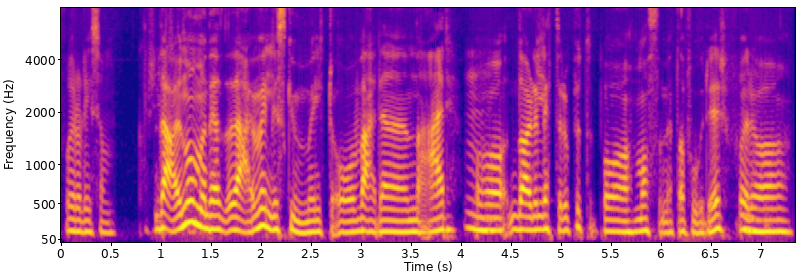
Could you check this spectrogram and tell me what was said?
For å liksom Det er jo noe med det, det er jo veldig skummelt å være nær, Mm. og da er det lettere å putte på masse metaforer for Mm. å,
